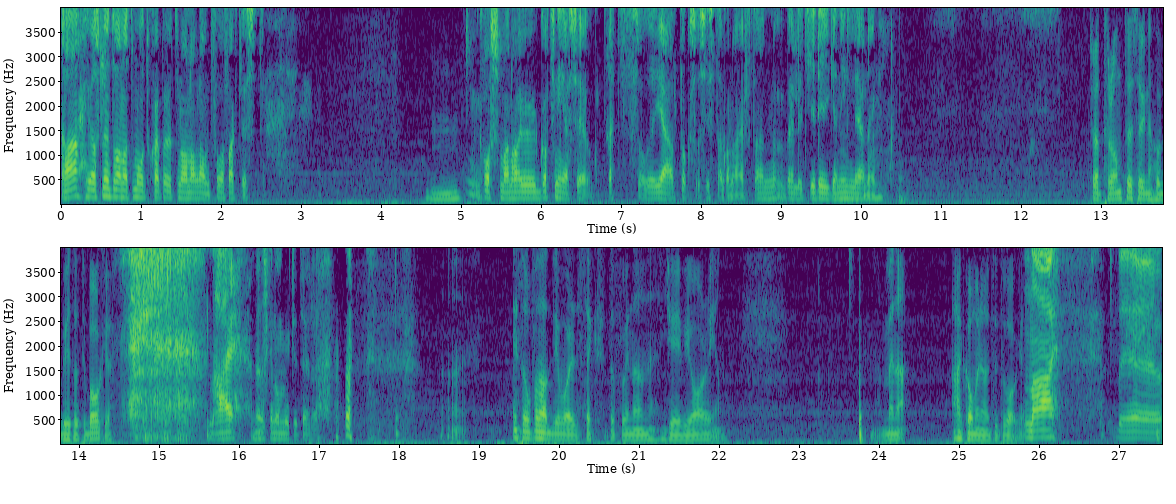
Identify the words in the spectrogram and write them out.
ja, jag skulle inte ha något emot att skeppa ut någon av de två faktiskt. Mm. Grossman har ju gått ner sig rätt så rejält också sista gångerna efter en väldigt gedigen inledning. Tror du att Toronto är sugna på att byta tillbaka? Nej, det ska nog mycket till det. I så fall hade det varit sexigt att få in en JVR igen. Men nej, han kommer nog inte tillbaka. Nej, det är,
